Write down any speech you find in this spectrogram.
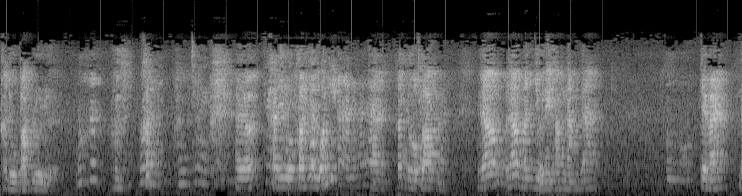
เขาดูปั๊บรู้เลยเนาะฮะว่าเขามันใช่ค่ะแล้วใครรู้เขาจะถ้าครู้นที่อ่านนะนะใช่เขาดูปั๊บแล้วแล้วมันอยู่ในคำนำได้อ๋อใช่ไหมใน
